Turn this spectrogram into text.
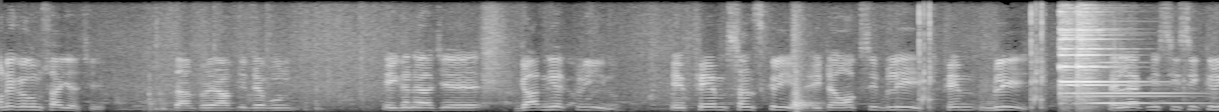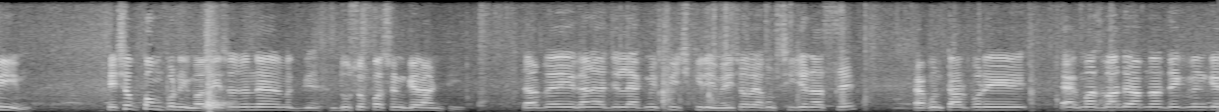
অনেক রকম সাইজ আছে। তারপরে আপনি দেখুন এইখানে আছে গার্নিয়ার ক্রিম। এই ফেম সানস্ক্রিন এটা oxy bleach Fem bleach Lakme CC cream এসব কোম্পানি মাল এইসব জন্য দুশো পার্সেন্ট গ্যারান্টি তারপরে এখানে আছে ল্যাকমি পিচ ক্রিম এইসব এখন সিজন আসছে। এখন তারপরে এক মাস বাদে আপনারা দেখবেন যে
